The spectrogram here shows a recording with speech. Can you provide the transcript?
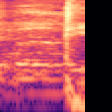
to believe.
